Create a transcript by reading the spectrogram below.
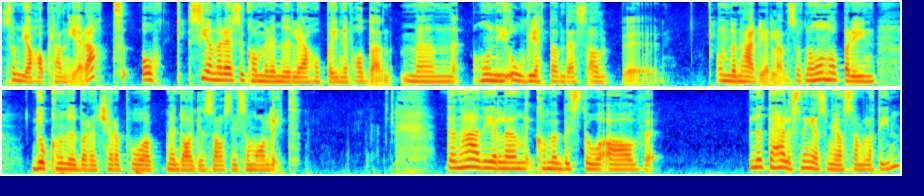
som jag har planerat och senare så kommer Emilia hoppa in i podden. Men hon är ju ovetandes av, eh, om den här delen så att när hon hoppar in då kommer vi bara köra på med dagens avsnitt som vanligt. Den här delen kommer bestå av lite hälsningar som jag har samlat in.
